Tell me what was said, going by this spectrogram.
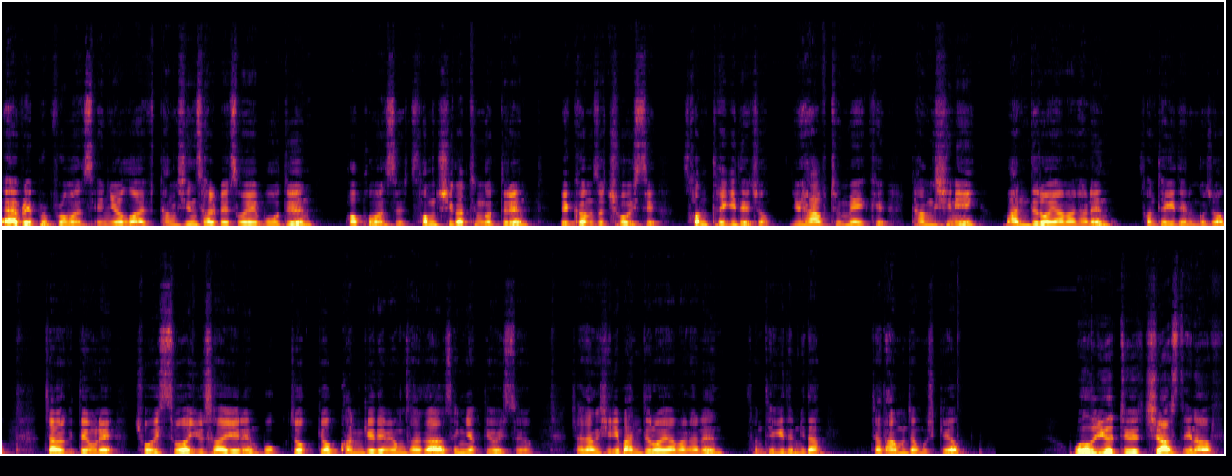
Every performance in your life, 당신 삶에서의 모든 퍼포먼스, 성취 같은 것들은 becomes a choice, 선택이 되죠. You have to make, 당신이 만들어야만 하는 선택이 되는 거죠. 자, 그렇기 때문에 choice와 you 사이에는 목적격 관계대명사가 생략되어 있어요. 자, 당신이 만들어야만 하는 선택이 됩니다. 자, 다음 문장 보실게요. Will you do just enough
